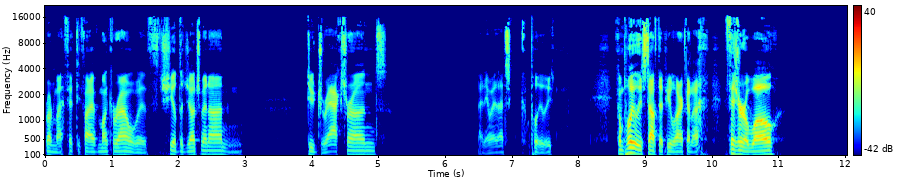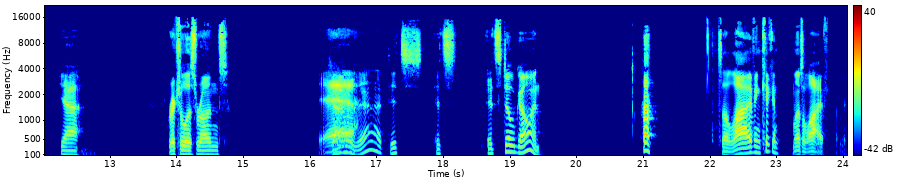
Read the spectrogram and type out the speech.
Run my 55 monk around with Shield of Judgment on and do Drax runs. Anyway, that's completely completely stuff that people aren't going to Fissure a Woe, Yeah, Ritualist runs. Yeah. yeah, yeah. It's it's it's still going. It's alive and kicking. Well, it's alive. I mean,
